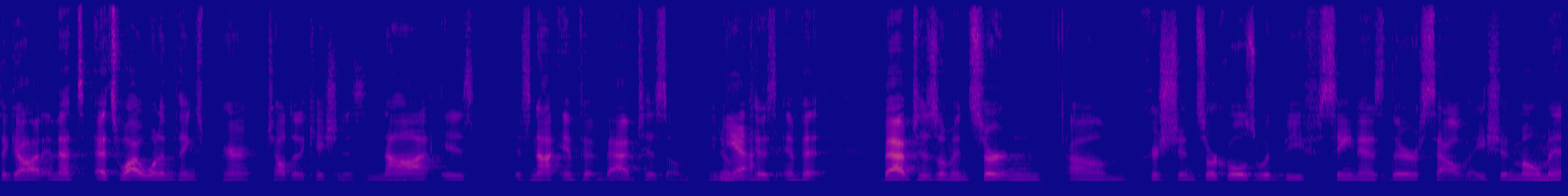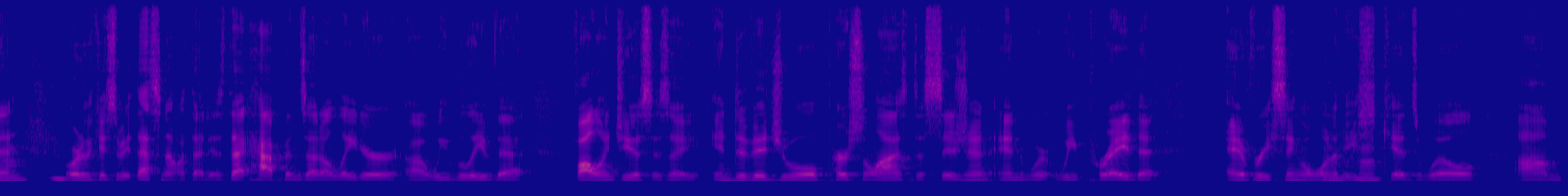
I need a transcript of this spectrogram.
to God. And that's, that's why one of the things parent child dedication is not, is it's not infant baptism, you know, Yeah. because infant baptism in certain um, Christian circles would be seen as their salvation moment, or the case of it. That's not what that is. That happens at a later. Uh, we believe that following Jesus is a individual, personalized decision, and we're, we pray that every single one of these kids will. Um,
